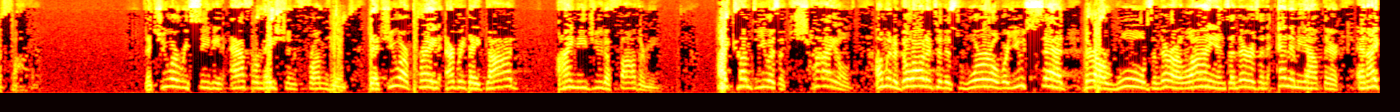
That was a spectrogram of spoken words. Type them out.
the Father. That you are receiving affirmation from Him. That you are praying every day, God, I need you to father me. I come to you as a child. I'm going to go out into this world where you said there are wolves and there are lions and there is an enemy out there. And I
